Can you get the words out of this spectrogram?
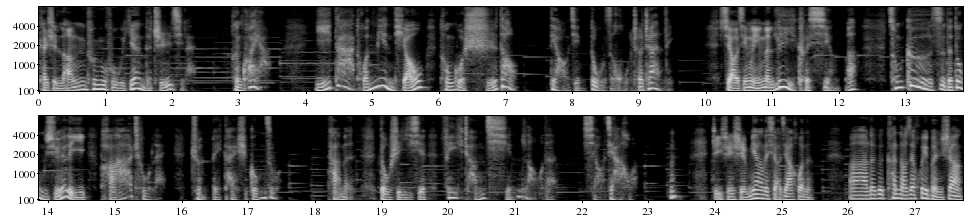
开始狼吞虎咽地吃起来。很快呀，一大团面条通过食道。掉进肚子火车站里，小精灵们立刻醒了，从各自的洞穴里爬出来，准备开始工作。他们都是一些非常勤劳的小家伙。嗯，这一群什么样的小家伙呢？啊，乐哥看到在绘本上，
